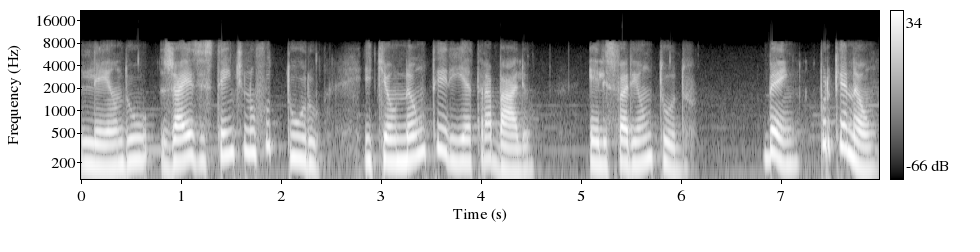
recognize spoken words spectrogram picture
lendo-o já existente no futuro e que eu não teria trabalho. Eles fariam tudo. Bem, por que não?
